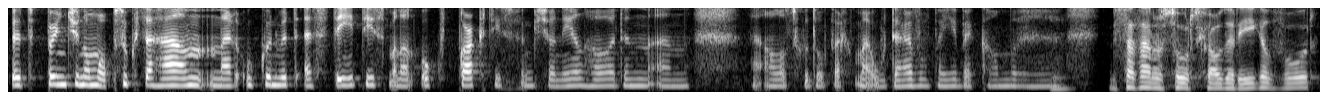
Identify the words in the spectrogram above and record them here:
het puntje om op zoek te gaan naar hoe kunnen we het esthetisch, maar dan ook praktisch functioneel houden en, en alles goed opwerken. Maar ook daarvoor ben je bij Camber. Uh... Bestaat daar een soort gouden regel voor?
